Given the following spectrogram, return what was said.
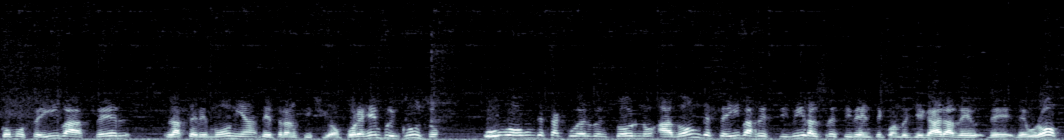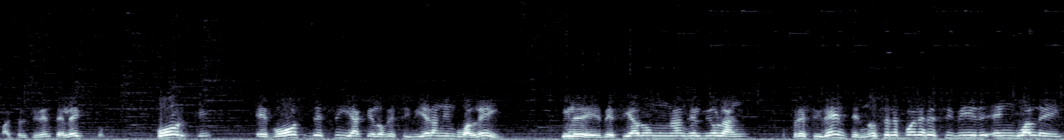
como se iba a hacer la ceremonia de transición. Por ejemplo, incluso hubo un desacuerdo en torno a dónde se iba a recibir al presidente cuando llegara de, Europa, al presidente electo, porque eh, vos decía que lo recibieran en Gualey y le decía a don Ángel Miolán, presidente, no se le puede recibir en Gualey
